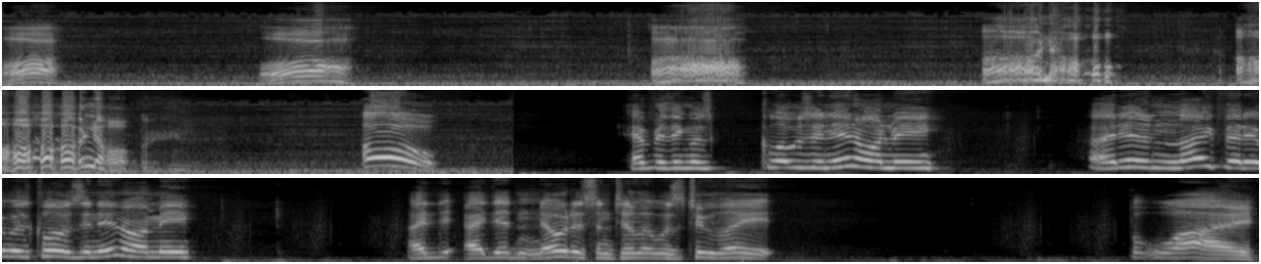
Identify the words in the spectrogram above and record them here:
Oh. Oh. Oh. Oh no. Oh no. Oh. Everything was closing in on me. I didn't like that it was closing in on me. I d- I didn't notice until it was too late. But why?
